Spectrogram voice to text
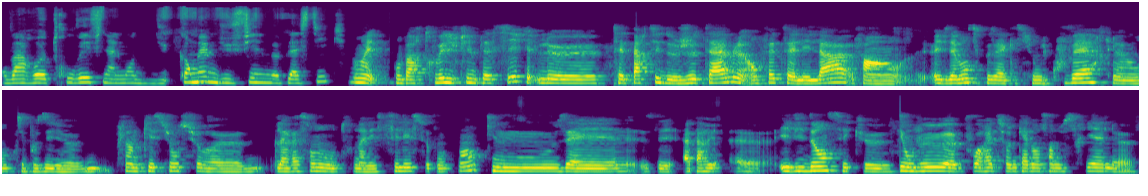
on va retrouver finalement du, quand même du film plastique. Oui, on va retrouver du film plastique. Le, cette partie de jetable, en fait, elle est là. Enfin, évidemment, on s'est posé la question du couvercle, on s'est posé euh, plein de questions sur euh, la façon dont on allait sceller ce contenant. Ce qui nous est, apparu euh, évident, c'est que si on veut pouvoir être sur une cadence industrielle,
